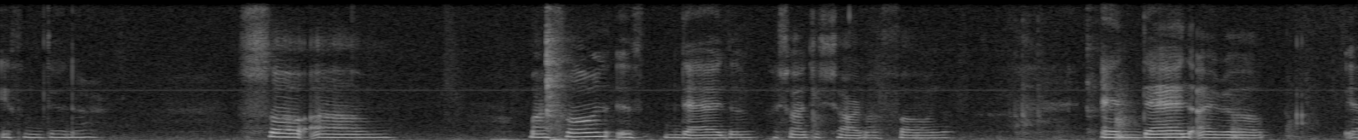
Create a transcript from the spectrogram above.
eat some dinner. So um my phone is dead. I tried to charge my phone. And then I will yeah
